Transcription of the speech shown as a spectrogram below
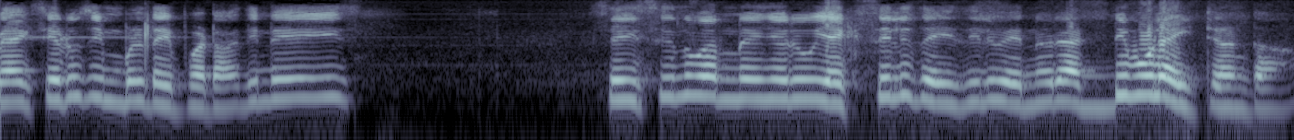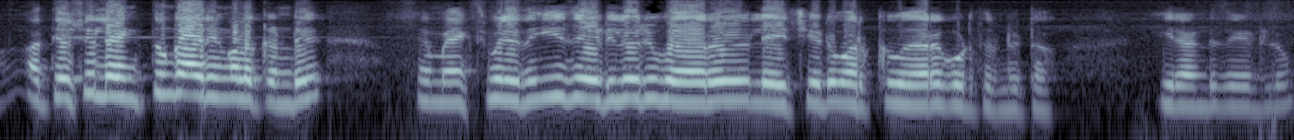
ബാക്ക് സൈഡും സിമ്പിൾ ടൈപ്പ് കേട്ടോ ഇതിന്റെ ഈ സൈസ് എന്ന് പറഞ്ഞു കഴിഞ്ഞാൽ ഒരു എക്സൽ സൈസിൽ വരുന്ന ഒരു അടിപൊളി ഐറ്റം കേട്ടോ അത്യാവശ്യം ലെങ്ത്തും കാര്യങ്ങളൊക്കെ ഉണ്ട്. മാക്സിമം ഈ സൈഡിൽ ഒരു വേറെ ലേറ്റ് ഷെയ്ഡ് വർക്ക് വേറെ കൊടുത്തിട്ടുണ്ട് കേട്ടോ ഈ രണ്ട് സൈഡിലും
